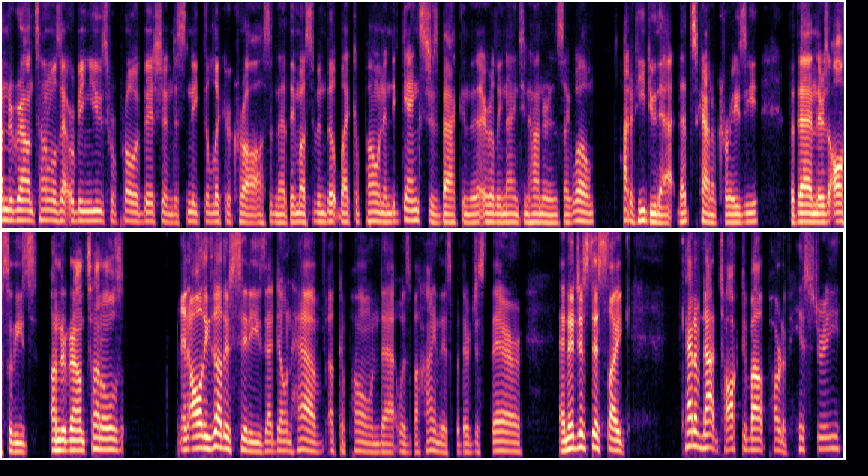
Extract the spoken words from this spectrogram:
underground tunnels that were being used for prohibition to sneak the liquor across, and that they must have been built by Capone and the gangsters back in the early 1900s. It's like, well how did he do that? That's kind of crazy. But then there's also these underground tunnels and all these other cities that don't have a Capone that was behind this, but they're just there. And it's just this like kind of not talked about part of history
